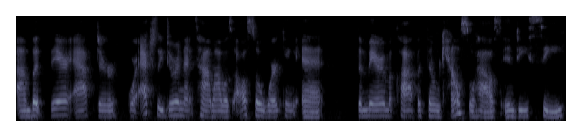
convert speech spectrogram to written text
Um, but thereafter, or actually during that time, I was also working at the Mary McLeod Bethune Council House in DC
